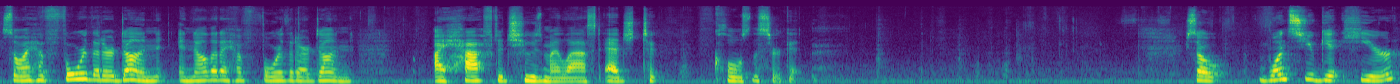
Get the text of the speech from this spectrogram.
So I have four that are done, and now that I have four that are done, I have to choose my last edge to close the circuit. So once you get here,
